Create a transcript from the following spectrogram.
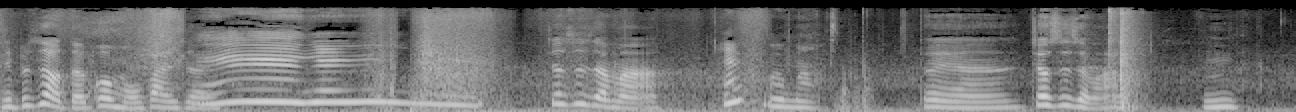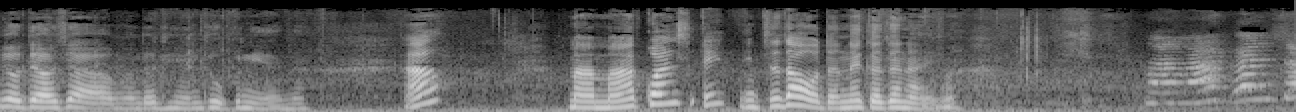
你不是有得过模范生？嗯，就是你，就是什么？啊，妈妈，对呀、就是什么？嗯，又掉下来，我们的粘土不粘了。啊，妈妈关，哎，你知道我的那个在哪里吗？妈妈关上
